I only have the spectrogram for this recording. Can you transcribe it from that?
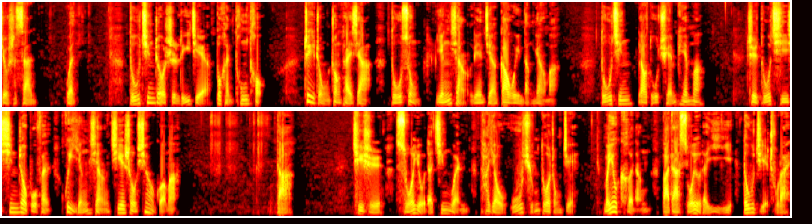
九十三，问：读经咒时理解不很通透，这种状态下读诵影响连接高维能量吗？读经要读全篇吗？只读其心咒部分会影响接受效果吗？答：其实所有的经文它有无穷多种解，没有可能把它所有的意义都解出来。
